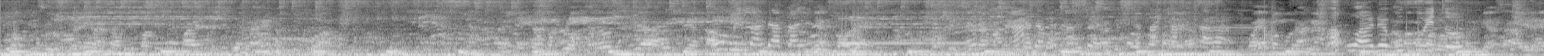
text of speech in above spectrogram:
blok di situ jadi rasa pahit jadi dia nggak enak ngeblok terus dia harus dia tahu minta datanya. Ada saya bapak ya supaya mengurangi Aku ada buku itu. biasa akhirnya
